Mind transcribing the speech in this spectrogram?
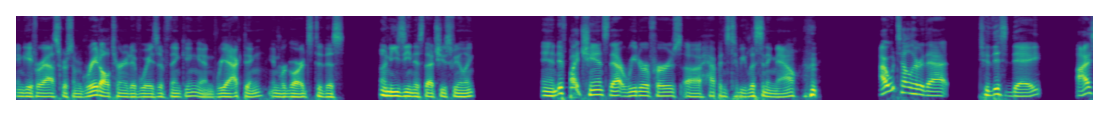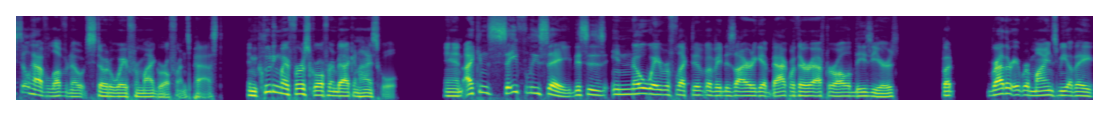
and gave her asker some great alternative ways of thinking and reacting in regards to this uneasiness that she's feeling. And if by chance that reader of hers uh, happens to be listening now, I would tell her that to this day, I still have love notes stowed away from my girlfriend's past, including my first girlfriend back in high school. And I can safely say this is in no way reflective of a desire to get back with her after all of these years, but rather it reminds me of a,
